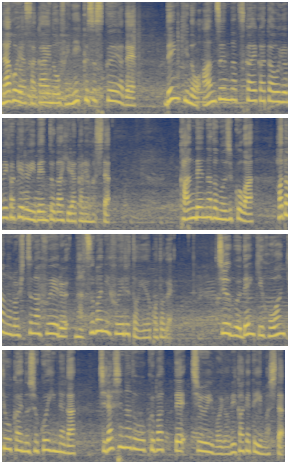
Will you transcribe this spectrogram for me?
名古屋栄のフェニックススクエアで電気の安全な使い方を呼びかけるイベントが開かれました。感電などの事故は肌の露出が増える夏場に増えるということで中部電気保安協会の職員らがチラシなどを配って注意を呼びかけていました。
